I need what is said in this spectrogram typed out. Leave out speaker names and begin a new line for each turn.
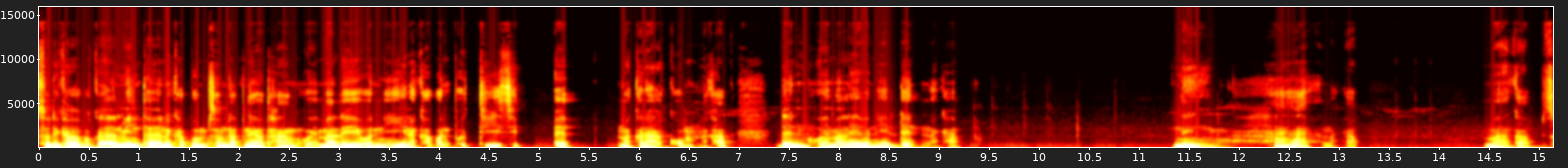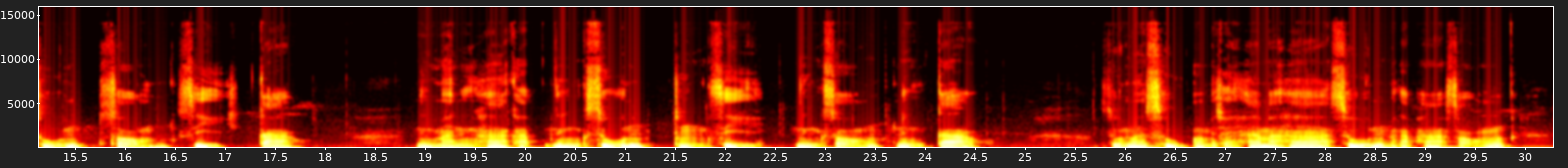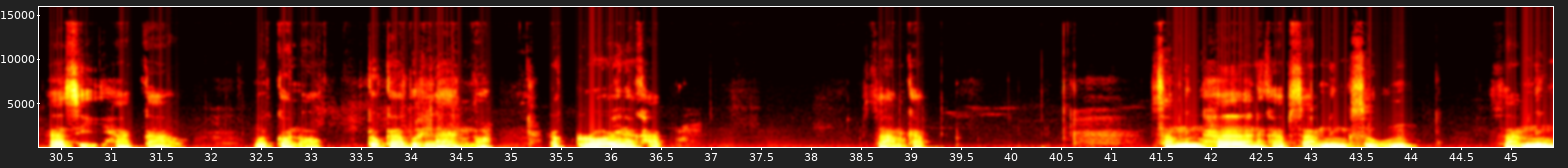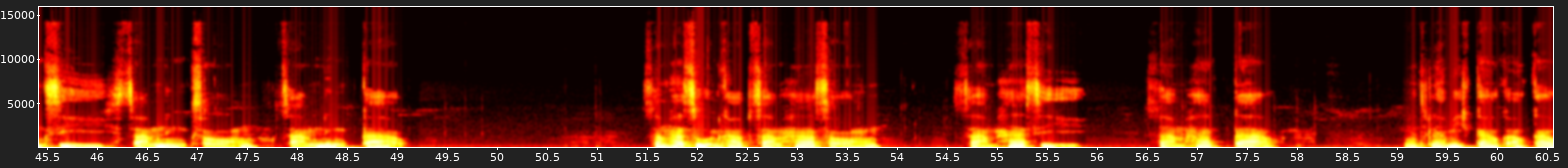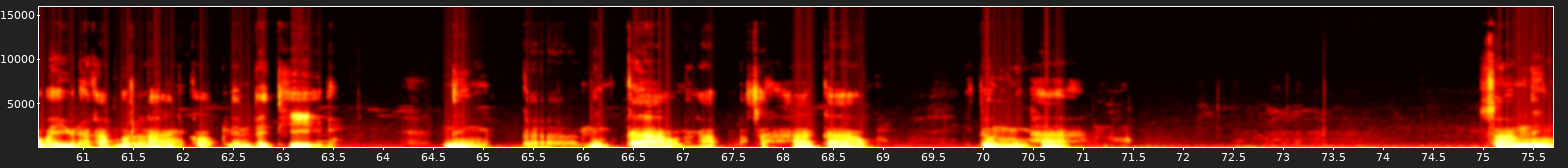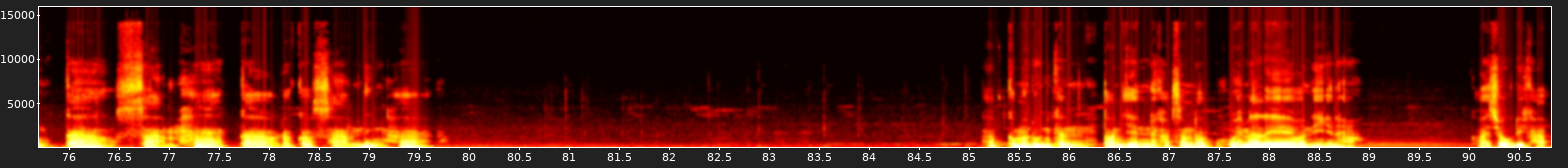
สวัสดีครับพบกับแอดมินแทนนะครับผมสำหรับแนวทางหวยมาเลยวันนี้นะครับ วันพุธที่ 11 มกราคมนะครับ เด่นหวยมาเลยวันนี้เด่นนะครับ 1 5 นะครับ มากับ 0 2 4 9 1 มา 1 5 ครับ 1 0 1 4 1 2 1 9 ศูนย์มาศูนย์อ๋อไม่ใช่ห้ามาห้าศูนย์นะครับห้าสองห้าสี่ห้าเก้างวดก่อนออกเก้าเก้าบนล่างเนาะหลักร้อยนะครับสามครับสามหนึ่งห้านะครับสามหนึ่งศูนย์สามหนึ่งสี่สามหนึ่งสองสามหนึ่งเก้าสามห้าศูนย์ครับสามห้าสอง สามห้าสี่สามห้าเก้าเมื่อที่แล้วมีเก้าก็เอาเก้าไว้อยู่นะครับ บนล่างก็เน้นไปที่หนึ่งหนึ่งเก้านะครับห้าเก้าอีกตัวหนึ่งห้าสามหนึ่งเก้าสามห้าเก้าแล้วก็สามหนึ่งห้า ครับก็มาลุ้นกันตอนเย็นนะครับสำหรับหวยแม่เล่วันนี้นะขอให้โชคดีครับ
